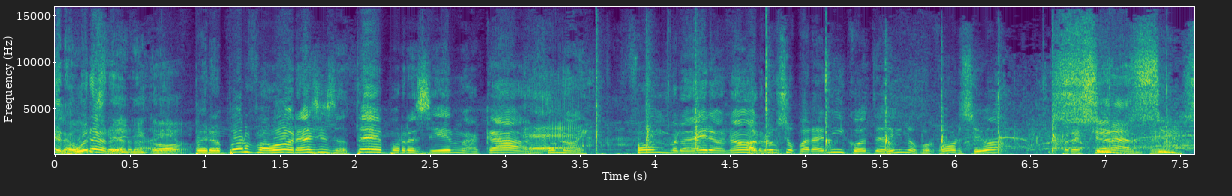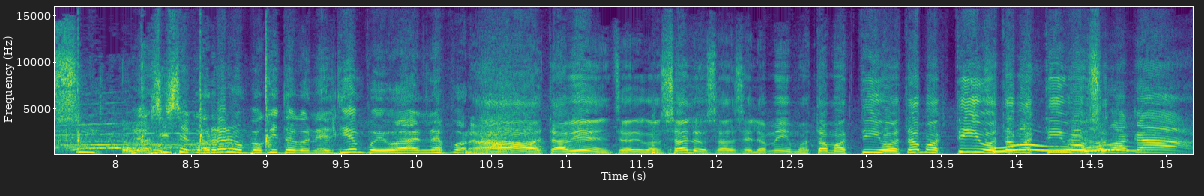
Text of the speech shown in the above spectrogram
Animales laburar Nico? Pero por favor, gracias a ustedes por recibirme acá. Fue, una- fue un verdadero honor. Aplauso para Nico antes de irnos, por favor, se va. Impresionante. Los hice correr un poquito con el tiempo, igual, no es por nada. No, está bien. Gonzalo se hace lo mismo. Estamos activos, estamos activos, estamos activos. Estamos acá.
